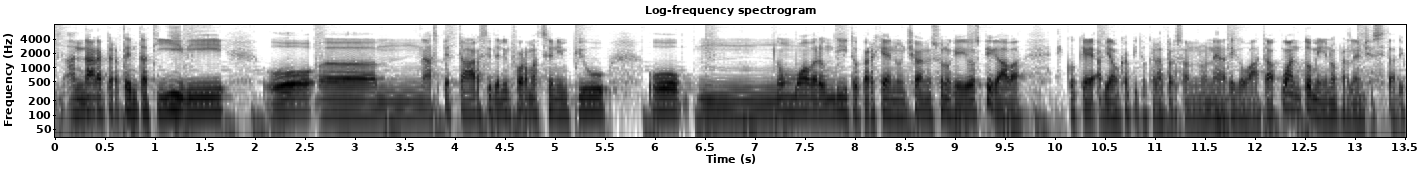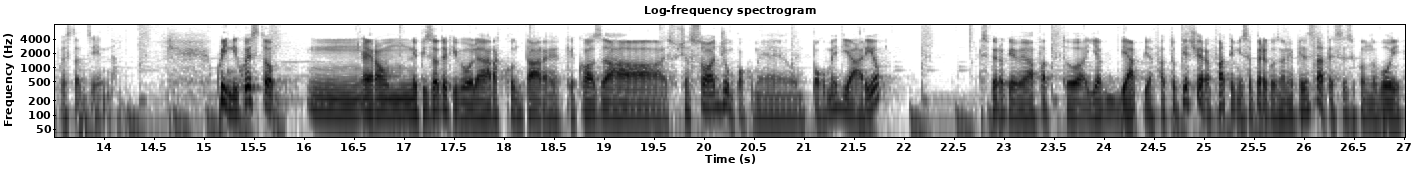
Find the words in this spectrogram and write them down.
andare per tentativi o ehm, aspettarsi delle informazioni in più o mh, non muovere un dito perché non c'era nessuno che glielo spiegava, ecco che abbiamo capito che la persona non è adeguata, quantomeno per le necessità di questa azienda. Quindi questo mh, era un episodio che vi voleva raccontare che cosa è successo oggi, un po' come, un po come diario. Spero che fatto, vi abbia fatto piacere, fatemi sapere cosa ne pensate, se secondo voi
